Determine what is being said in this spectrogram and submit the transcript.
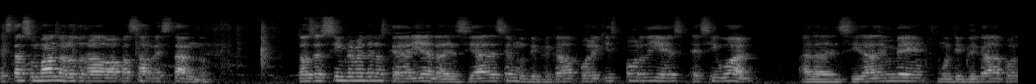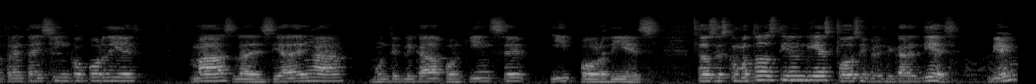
está sumando, al otro lado va a pasar restando. Entonces simplemente nos quedaría la densidad de C multiplicada por X por 10 es igual a la densidad en B multiplicada por 35 por 10 más la densidad en A multiplicada por 15 y por 10. Entonces, como todos tienen 10, puedo simplificar en 10. Bien,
